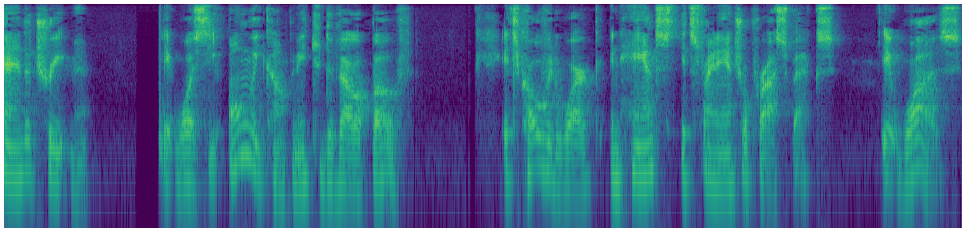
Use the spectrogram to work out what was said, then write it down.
and a treatment. It was the only company to develop both. Its COVID work enhanced its financial prospects. It was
